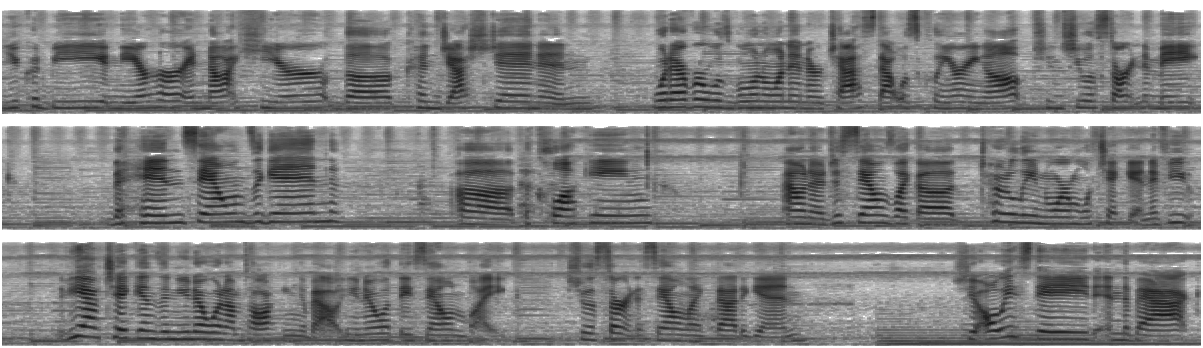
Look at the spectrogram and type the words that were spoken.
You could be near her and not hear the congestion and whatever was going on in her chest that was clearing up. And she was starting to make the hen sounds again, uh, the clucking. I don't know, just sounds like a totally normal chicken. If you if you have chickens and you know what I'm talking about, you know what they sound like. She was starting to sound like that again. She always stayed in the back,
